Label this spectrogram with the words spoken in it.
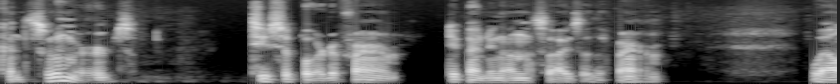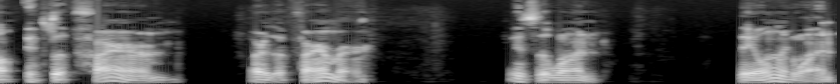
consumers to support a farm, depending on the size of the farm. Well, if the farm or the farmer is the one, the only one,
